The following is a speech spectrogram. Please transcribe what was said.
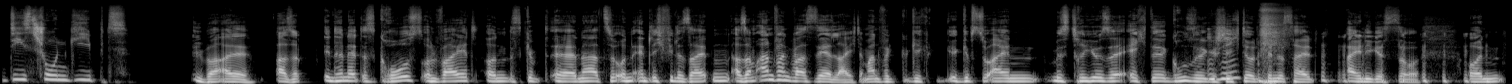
die es schon gibt? Überall. Also Internet ist groß und weit und es gibt äh, nahezu unendlich viele Seiten. Also am Anfang war es sehr leicht. Am Anfang gibst du eine mysteriöse, echte Gruselgeschichte mhm. und findest halt einiges so. Und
